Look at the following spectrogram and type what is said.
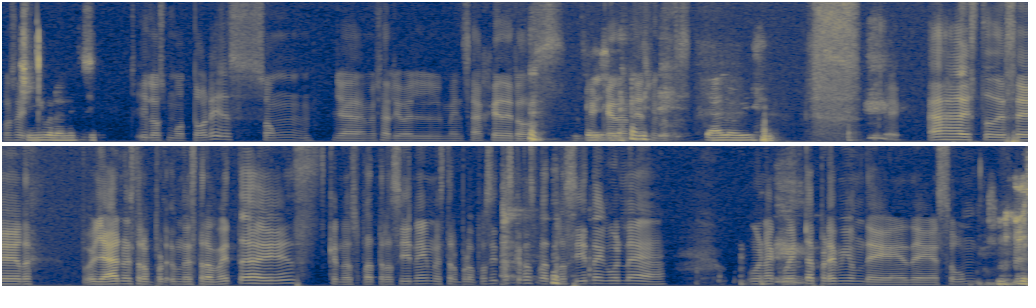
o sea, Sí, güey, la neta sí. y los motores son, ya me salió el mensaje de los que Sí. quedan 10 minutos. Ya lo vi. Ah, esto de ser, pues ya nuestro, nuestra meta es que nos patrocinen, nuestro propósito es que nos patrocinen una, una cuenta premium de, de Zoom. De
